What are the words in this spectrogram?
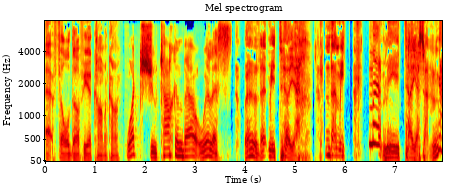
at Philadelphia Comic Con. What you talking about, Willis? Well, let me tell you. Let me let me tell you something.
